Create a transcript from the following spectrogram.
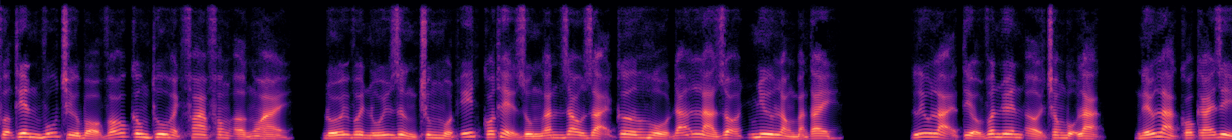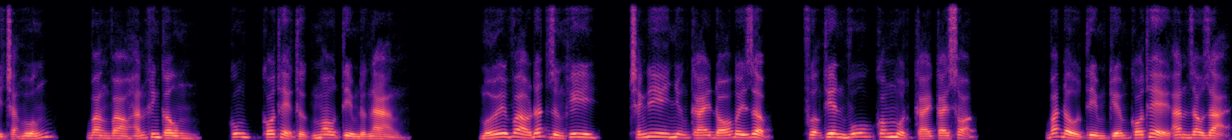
Phượng Thiên Vũ trừ bỏ võ công thu hoạch pha phong ở ngoài, đối với núi rừng chung một ít có thể dùng ăn rau dại cơ hồ đã là rõ như lòng bàn tay. Lưu lại Tiểu Vân Nguyên ở trong bộ lạc, nếu là có cái gì chẳng huống, bằng vào hắn khinh công, cũng có thể thực mau tìm được nàng. Mới vào đất rừng khi, tránh đi những cái đó bấy dập, Phượng Thiên Vũ có một cái cái sọn. Bắt đầu tìm kiếm có thể ăn rau dại.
